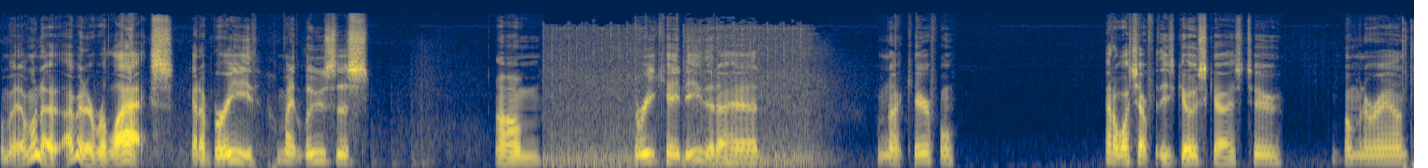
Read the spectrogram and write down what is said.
I'm gonna, I'm gonna, I better relax. Gotta breathe. I might lose this, um, 3 KD that I had. I'm not careful. Gotta watch out for these ghost guys, too. Bumming around.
